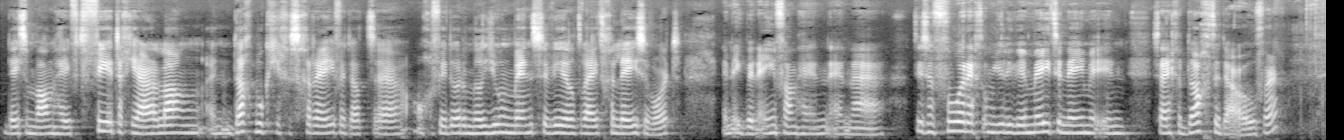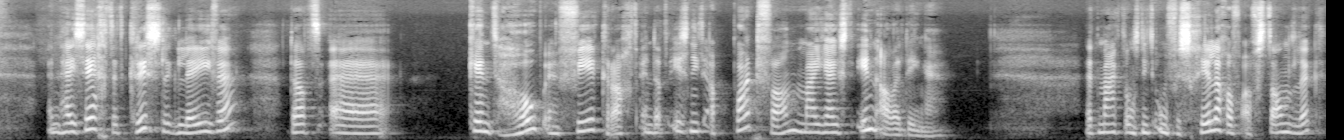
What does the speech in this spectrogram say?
deze man heeft 40 jaar lang een dagboekje geschreven dat uh, ongeveer door een miljoen mensen wereldwijd gelezen wordt. En ik ben een van hen. En het is een voorrecht om jullie weer mee te nemen in zijn gedachten daarover. En hij zegt: het christelijk leven dat kent hoop en veerkracht en dat is niet apart van, maar juist in alle dingen. Het maakt ons niet onverschillig of afstandelijk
